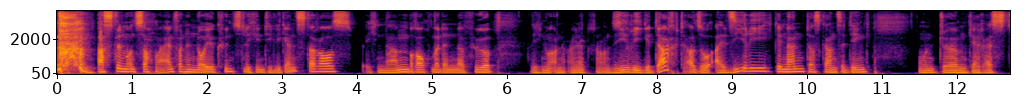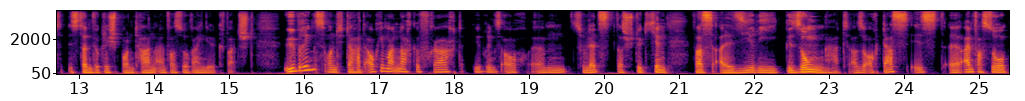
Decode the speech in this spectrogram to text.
basteln wir uns doch mal einfach eine neue künstliche Intelligenz daraus. Welchen Namen brauchen wir denn dafür? Hatte ich nur an Alexa und Siri gedacht, also Al-Siri genannt, das ganze Ding. Und ähm, der Rest ist dann wirklich spontan einfach so reingequatscht. Übrigens, und da hat auch jemand nachgefragt, übrigens auch ähm, zuletzt das Stückchen, was Al-Siri gesungen hat. Also auch das ist äh, einfach so,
